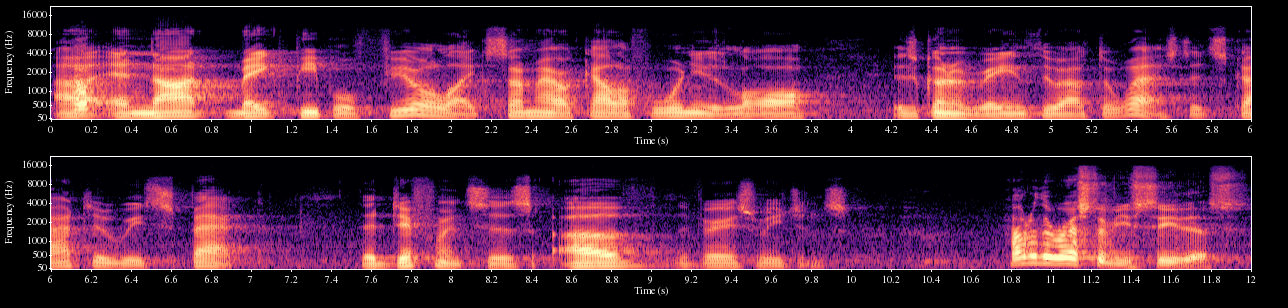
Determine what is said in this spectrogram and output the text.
uh, and not make people feel like somehow California law is going to reign throughout the West. It's got to respect the differences of the various regions. How do the rest of you see this?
